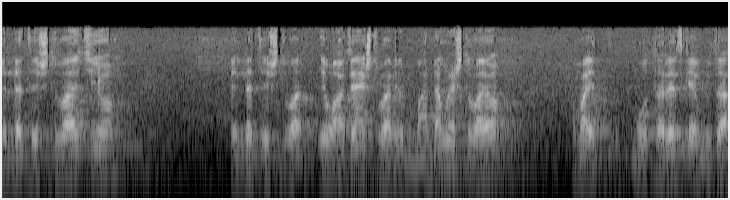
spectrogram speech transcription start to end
التي اشتباهتيه التي اشتباه يواجه اشتباه ما نقول اشتباهه اما معترض که بوده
